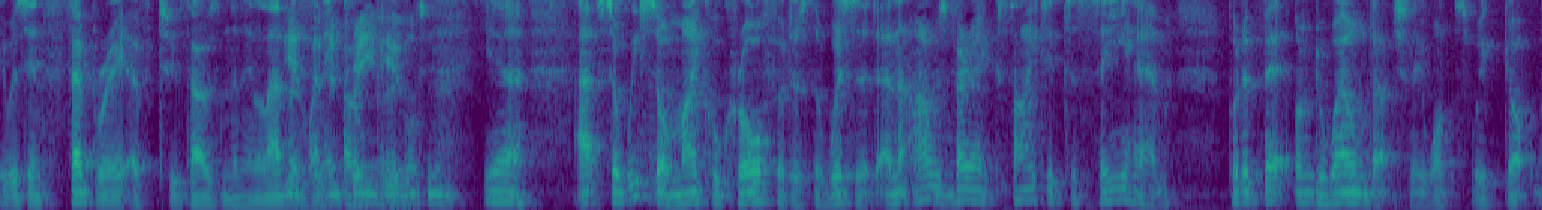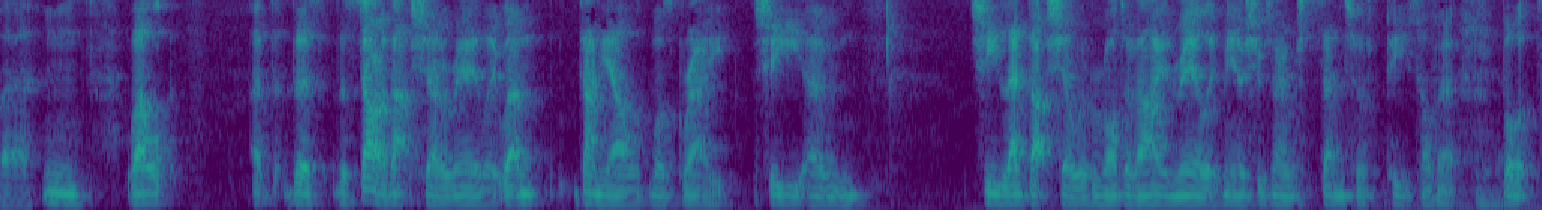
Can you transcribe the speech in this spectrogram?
it was in February of two thousand and eleven Yes, it when was it in preview, opened. wasn't it? Yeah. Uh, so we saw Michael Crawford as the wizard, and I was very excited to see him, but a bit underwhelmed actually once we got there. Mm. Well, uh, the the star of that show really, well, um, Danielle was great. She um, she led that show with a rod of iron. Really, you know, she was very much the centrepiece of it. But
